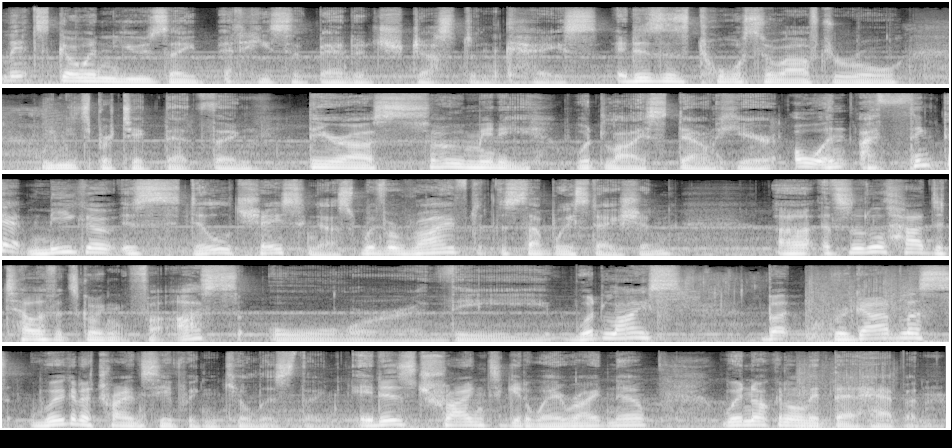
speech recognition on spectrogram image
Let's go and use a adhesive bandage just in case. It is his torso after all. We need to protect that thing. There are so many woodlice down here. Oh, and I think that Mi-go is still chasing us. We've arrived at the subway station. Uh, it's a little hard to tell if it's going for us or the woodlice, but regardless, we're going to try and see if we can kill this thing. It is trying to get away right now. We're not going to let that happen.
